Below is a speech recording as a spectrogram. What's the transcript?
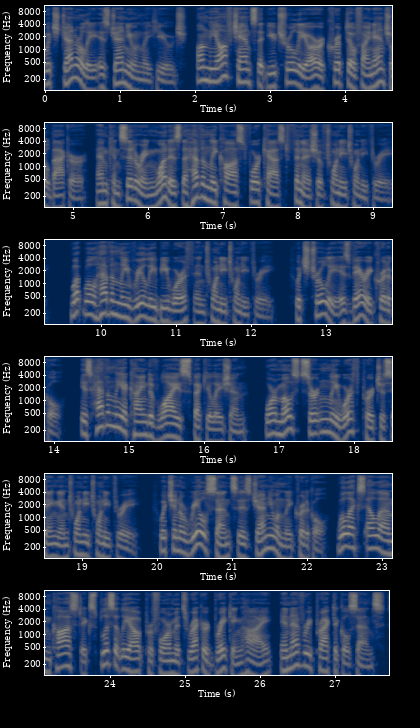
which generally is genuinely huge. On the off chance that you truly are a crypto financial backer and considering what is the Heavenly cost forecast finish of 2023. What will Heavenly really be worth in 2023? Which truly is very critical. Is Heavenly a kind of wise speculation, or most certainly worth purchasing in 2023? Which in a real sense is genuinely critical. Will XLM cost explicitly outperform its record-breaking high in every practical sense,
